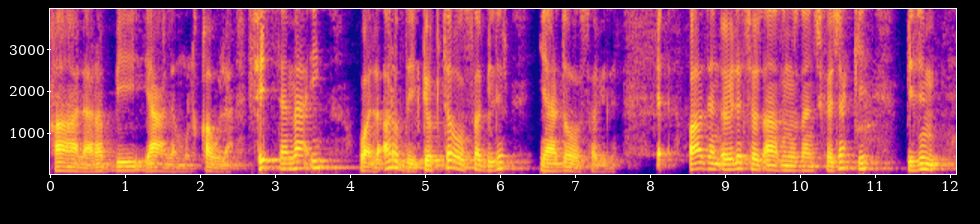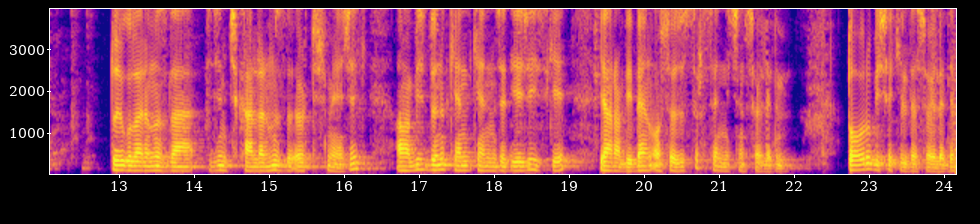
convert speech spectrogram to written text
Kâle Rabbi ya'lemul kavle fis semai vel ardi gökte olsa bilir, yerde olsa bilir. E, bazen öyle söz ağzımızdan çıkacak ki bizim duygularımızla, bizim çıkarlarımızla örtüşmeyecek. Ama biz dönüp kendi kendimize diyeceğiz ki, Ya Rabbi ben o sözü sırf senin için söyledim. Doğru bir şekilde söyledim,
